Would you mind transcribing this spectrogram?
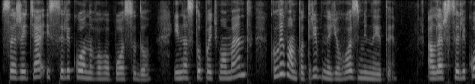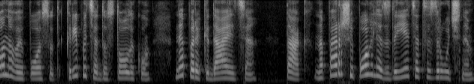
все життя із силіконового посуду, і наступить момент, коли вам потрібно його змінити. Але ж силіконовий посуд кріпиться до столику, не перекидається. Так, на перший погляд здається це зручним,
